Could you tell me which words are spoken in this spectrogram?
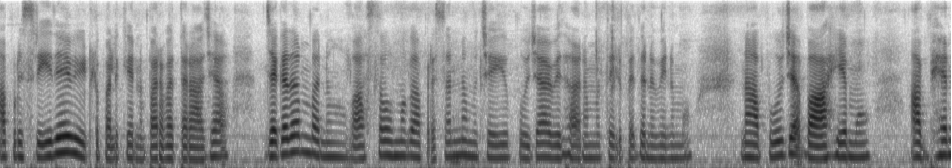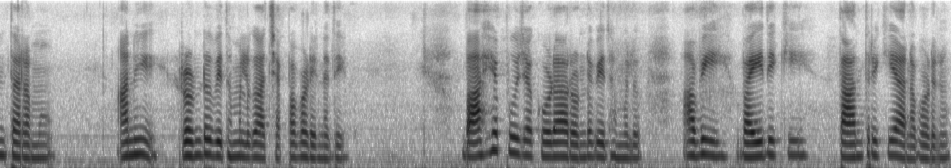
అప్పుడు శ్రీదేవి ఇట్లు పలికెను పర్వతరాజా జగదంబను వాస్తవముగా ప్రసన్నము చేయు పూజా విధానము తెలిపెదను వినుము. నా పూజ బాహ్యము అభ్యంతరము అని రెండు విధములుగా చెప్పబడినది. బాహ్య పూజ కూడా రెండు విధములు. అవి వైదికి తాంత్రికి అనబడును.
